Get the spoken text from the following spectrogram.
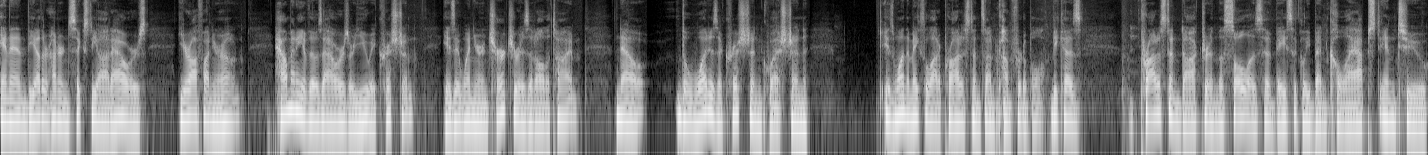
and then the other 160 odd hours, you're off on your own. How many of those hours are you a Christian? Is it when you're in church or is it all the time? Now, the what is a Christian question is one that makes a lot of Protestants uncomfortable because Protestant doctrine, the solas have basically been collapsed into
